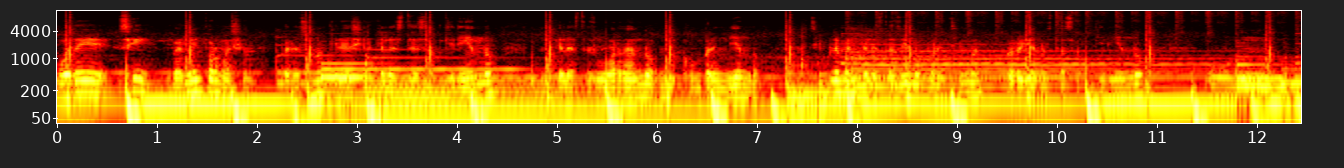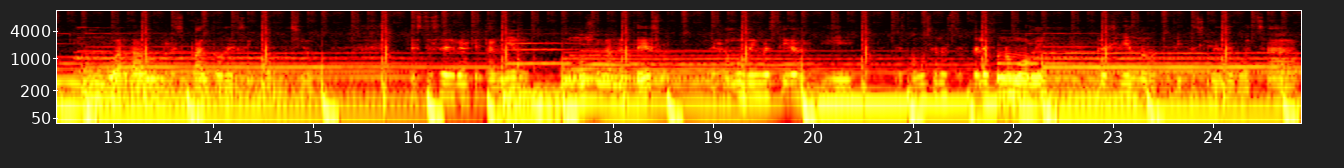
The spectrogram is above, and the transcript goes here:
puede, sí, ver la información, pero eso no quiere decir que la estés adquiriendo, ni que la estés guardando, ni comprendiendo. Simplemente la estás viendo por encima, pero ya no estás adquiriendo un, un guardado, un respaldo de esa información. Esto se debe a que también, no solamente eso, dejamos de investigar y en nuestro teléfono móvil recibiendo notificaciones de WhatsApp,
